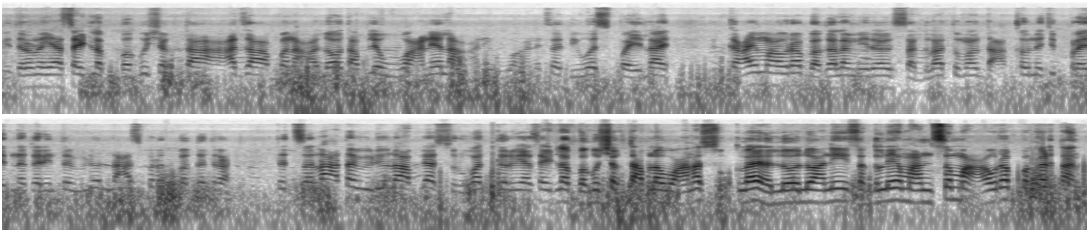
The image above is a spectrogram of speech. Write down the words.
मित्रांनो या साईडला बघू शकता आज आपण आलो आहोत आपल्या वाण्याला. आणि वाण्याचा दिवस पहिला आहे. काय मावरा बघायला मिळेल सगळा. तुम्हाला दाखवण्याचे प्रयत्न करीन. तर व्हिडिओ लास्ट परत बघत राहा. तर चला आता व्हिडिओला आपल्या सुरुवात करू या साईडला बघू शकता आपला वाणा आहे हलो हलो आणि सगळे माणसं मावरा पकडतात.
